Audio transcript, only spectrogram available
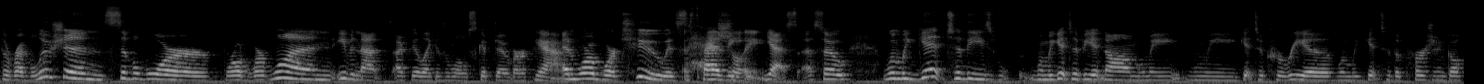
the revolution, civil war, World War One. Even that I feel like is a little skipped over. yeah, And World War Two is Especially. heavy. Yes. Uh, so when we get to these, when we get to Vietnam, when we when we get to Korea, when we get to the Persian Gulf,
